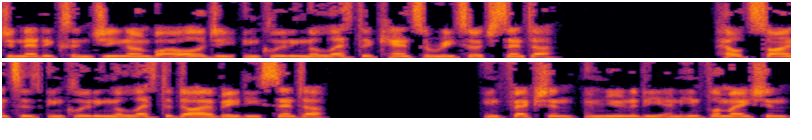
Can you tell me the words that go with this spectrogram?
Genetics and Genome Biology including the Leicester Cancer Research Center Health Sciences including the Leicester Diabetes Center Infection, Immunity and Inflammation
